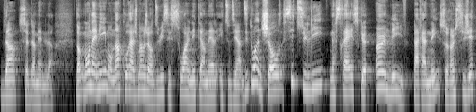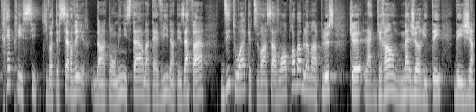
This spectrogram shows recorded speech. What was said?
dans ce domaine-là. Donc, mon ami, mon encouragement aujourd'hui, c'est sois un éternel étudiant. Dis-toi une chose, si tu lis ne serait-ce qu'un livre par année sur un sujet très précis qui va te servir dans ton ministère, dans ta vie, dans tes affaires, dis-toi que tu vas en savoir probablement plus que la grande majorité des gens.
